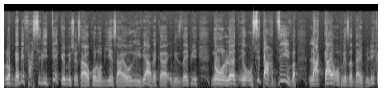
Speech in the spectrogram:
regarder facilité que monsieur Sao Colombien ça arrivé avec euh, le président et puis non le et aussi tardive la caille au président de la République.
